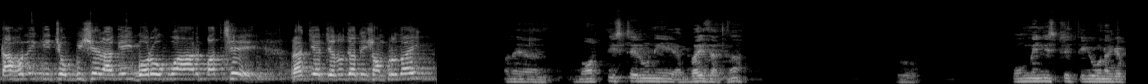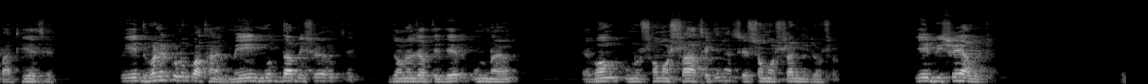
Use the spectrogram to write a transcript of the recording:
তাহলে কি চব্বিশের আগেই বড় উপহার পাচ্ছে রাজ্যের জনজাতি সম্প্রদায়? মানে নর্থ ইস্টের উনি অ্যাডভাইজার না? তো হোম মিনিস্ট্রির থেকে ওনাকে পাঠিয়েছে তো এই ধরনের কোনো কথা নেই। মেইন মুদ্রা বিষয় হচ্ছে জনজাতিদের উন্নয়ন এবং কোনো সমস্যা আছে কিনা, সে সমস্যার নিরসন। এই বিষয়ে আলোচনা। তো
